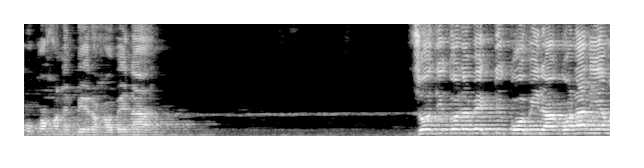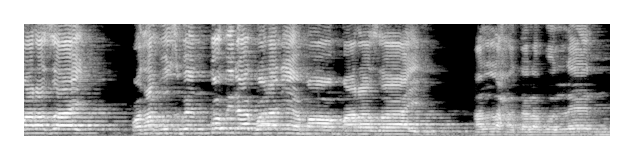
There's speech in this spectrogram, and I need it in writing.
ও কখনো বের হবে না। যদি কোনো ব্যক্তি কবিরা গোনা নিয়ে মারা যায়, কথা বুঝবেন, কবিরা গোনা নিয়ে মারা যায়। আল্লাহ তালা বললেন,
